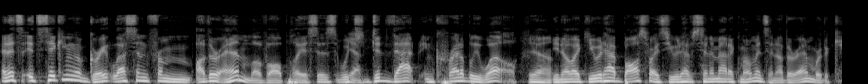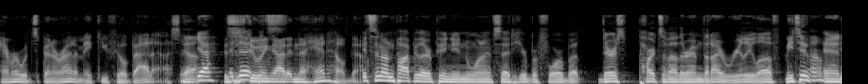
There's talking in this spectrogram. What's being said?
And it's it's taking a great lesson from Other M of all places, which Yeah. did that incredibly well. Yeah. You know, like you would have boss fights, you would have cinematic moments in Other M where the camera would spin around and make you feel badass. Yeah. Yeah, This it- is doing that in a handheld now. It's an unpopular opinion, one I've said here before, but there's parts of Other M that I really love. Me too. And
